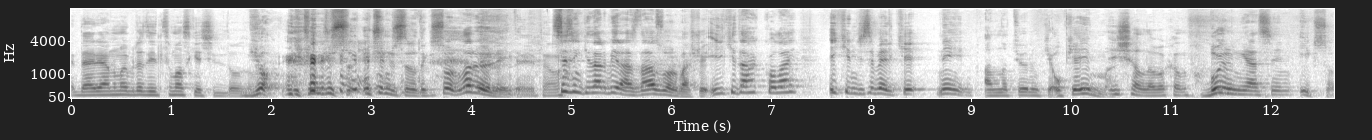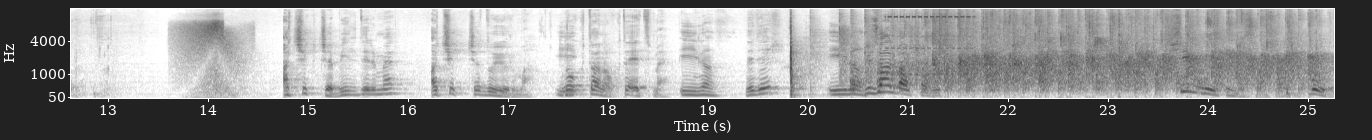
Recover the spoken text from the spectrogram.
Derya Hanım'a biraz iltimas geçildi o zaman. Yok. Üçüncü, sı- üçüncü sıradaki sorular öyleydi. İyi, tamam. Sizinkiler biraz daha zor başlıyor. İlki daha kolay. İkincisi belki ne anlatıyorum ki okuyayım mı? İnşallah bakalım. Buyurun gelsin ilk soru. Açıkça bildirme, açıkça duyurma. Nokta nokta etme. İlan. Nedir? İlan. Güzel başladık. Şimdi ikinci soru. Buyurun.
